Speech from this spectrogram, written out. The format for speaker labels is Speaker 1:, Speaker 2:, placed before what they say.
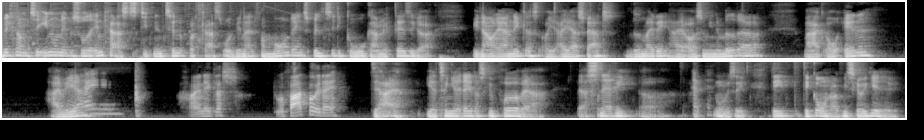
Speaker 1: Velkommen til endnu en episode af Endcast, dit Nintendo-podcast, hvor vi vinder alt fra morgendagens spil til de gode gamle klassikere. Mit navn er Niklas, og jeg er jeres vært. Med mig i dag har jeg også mine medværter, Mark og Anne. Hej med jer.
Speaker 2: Hej.
Speaker 3: Hej Niklas. Du har fart på i dag.
Speaker 1: Det har jeg. Jeg tænker, at i dag der skal vi prøve at være, være snappy, og nu må vi se. Det, det går nok. Vi skal jo ikke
